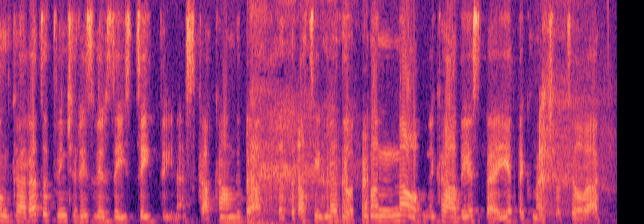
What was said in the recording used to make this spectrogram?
Un, kā redzat, viņš ir izvirzījis citu Ines kā kandidātu. Tad, acīm redzot, man nav nekāda iespēja ietekmēt šo cilvēku.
